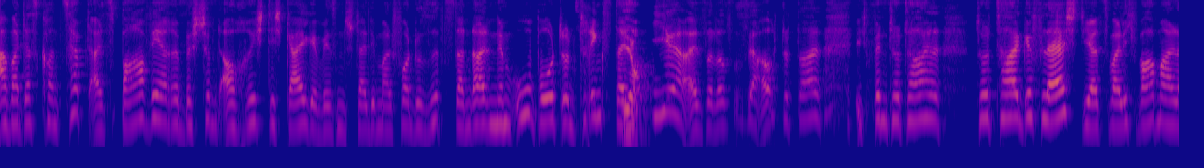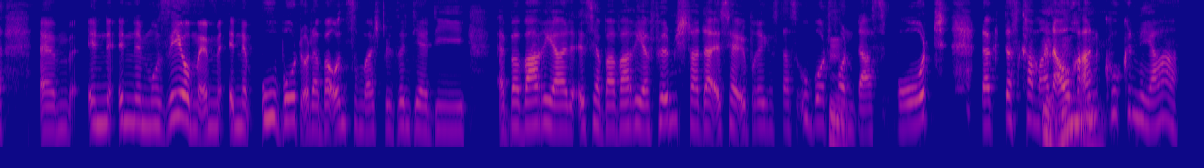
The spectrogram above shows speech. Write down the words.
Aber das Konzept als Bar wäre bestimmt auch richtig geil gewesen. Stell dir mal vor, du sitzt dann da in einem U-Boot und trinkst dein ja. Bier. Also das ist ja auch total, ich bin total, total geflasht jetzt, weil ich war mal ähm, in, in einem Museum, im, in einem U-Boot oder bei uns zum Beispiel sind ja die äh, Bavaria, ist ja Bavaria Filmstadt, da ist ja übrigens das U-Boot hm. von Das Boot. Da, das kann man mhm. auch angucken, ja.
